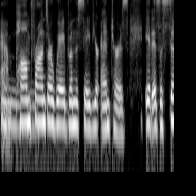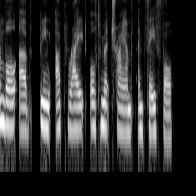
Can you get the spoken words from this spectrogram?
Um, Mm. Palm fronds are waved when the Savior enters. It is a symbol of being upright, ultimate triumph, and faithful.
